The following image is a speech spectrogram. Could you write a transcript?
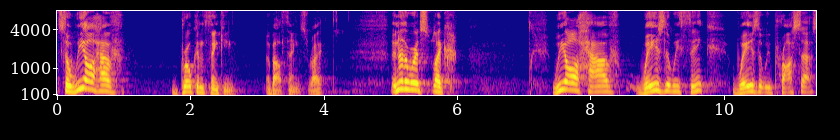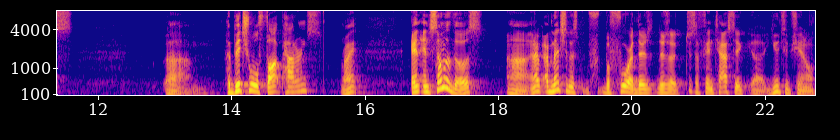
So we all have broken thinking about things, right? In other words, like, we all have ways that we think, ways that we process, um, habitual thought patterns, right? And, and some of those, uh, and I've, I've, mentioned this before, there's, there's a, just a fantastic uh, YouTube channel.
